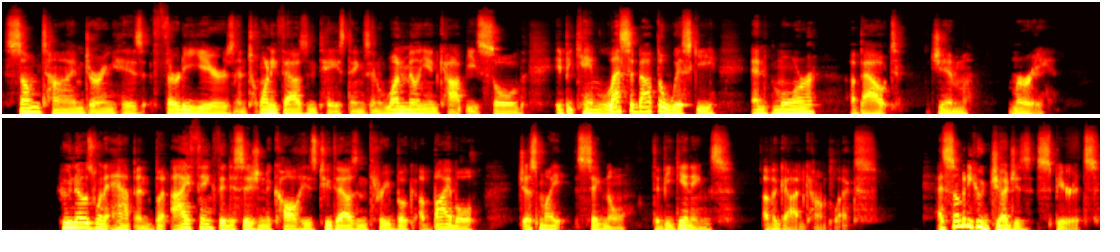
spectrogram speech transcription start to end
sometime during his 30 years and 20,000 tastings and 1 million copies sold, it became less about the whiskey and more about Jim Murray. Who knows when it happened, but I think the decision to call his 2003 book a Bible just might signal the beginnings of a God complex. As somebody who judges spirits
